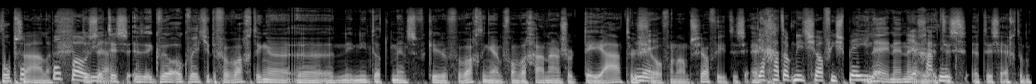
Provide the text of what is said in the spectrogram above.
popzalen. Pop. Dus het is, ik wil ook, weet je, de verwachtingen. niet, niet dat mensen verkeerde verwachtingen hebben van we gaan naar een soort theatershow Nee. van. Het is echt. Jij gaat ook niet Shaffi spelen. nee, nee, nee. Het, niet... is, het is echt een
